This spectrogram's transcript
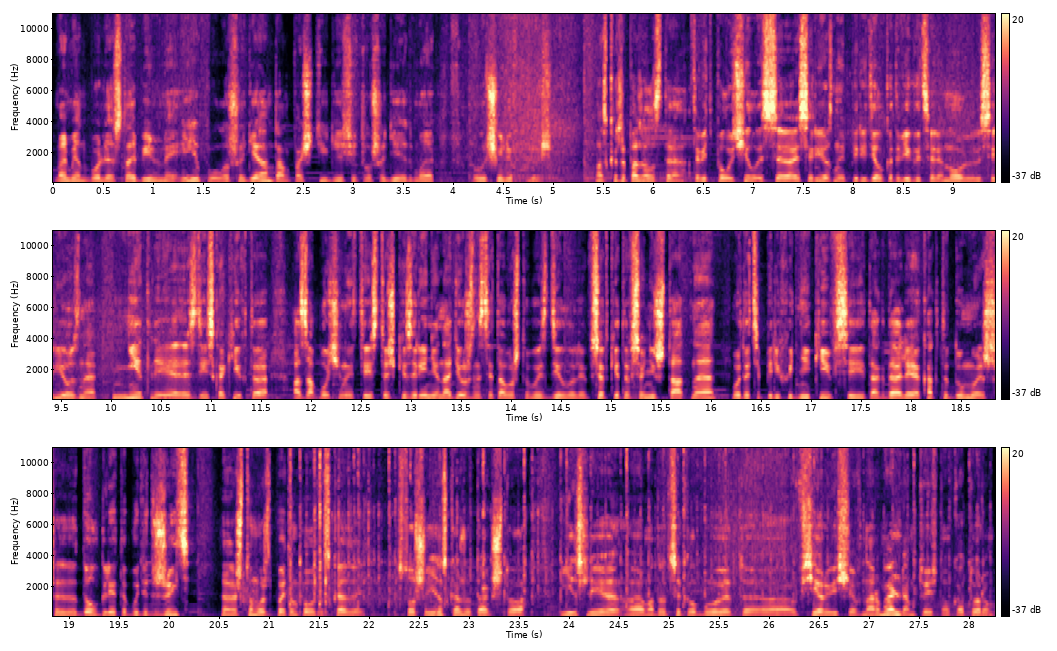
момент более стабильный. И по лошадям там почти 10 лошадей мы получили в плюсе. А скажи, пожалуйста, это ведь получилась э, серьезная переделка двигателя, ну, серьезная. Нет ли здесь каких-то озабоченностей с точки зрения надежности того, что вы сделали? Все-таки это все нештатное, вот эти переходники все и так далее. Как ты думаешь, э, долго ли это будет жить? Э, Что может по этому поводу сказать? Слушай, я скажу так, что если мотоцикл будет в сервисе в нормальном, то есть ну, в котором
